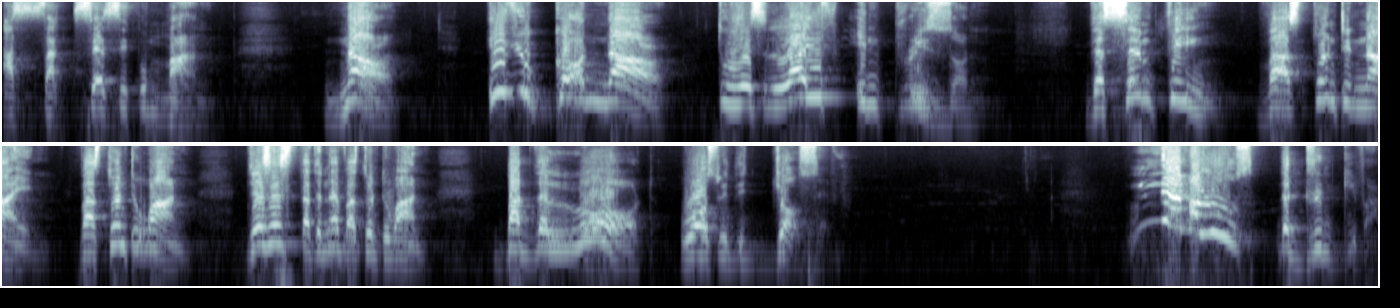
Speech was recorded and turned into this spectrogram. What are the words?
a successful man. Now, if you go now to his life in prison, the same thing, verse 29, verse 21, Genesis 39, verse 21. But the Lord was with Joseph. Never lose the dream giver.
